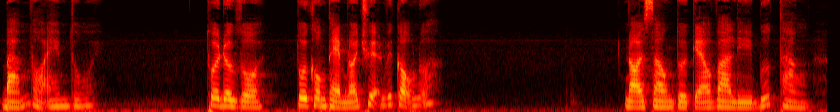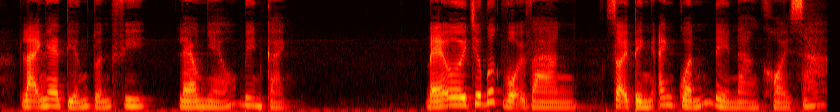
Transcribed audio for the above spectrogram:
bám vào em thôi. Thôi được rồi, Tôi không thèm nói chuyện với cậu nữa. Nói xong tôi kéo vali bước thẳng, Lại nghe tiếng Tuấn Phi Léo nhéo bên cạnh. Bé ơi, chưa bước vội vàng, Sợi tình anh quấn để nàng khỏi xa.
